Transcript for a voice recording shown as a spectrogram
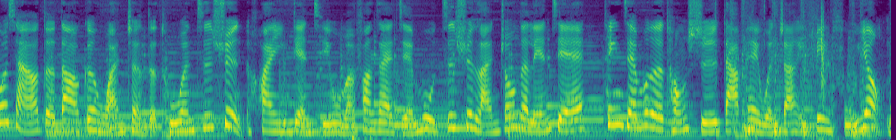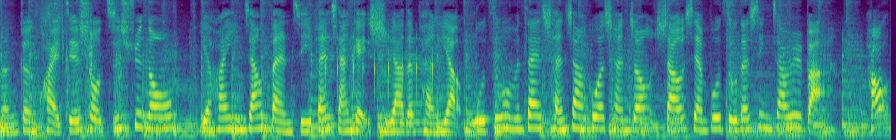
如果想要得到更完整的图文资讯，欢迎点击我们放在节目资讯栏中的连结。听节目的同时搭配文章一并服用，能更快接受资讯哦。也欢迎将本集分享给需要的朋友，补足我们在成长过程中稍显不足的性教育吧。好，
